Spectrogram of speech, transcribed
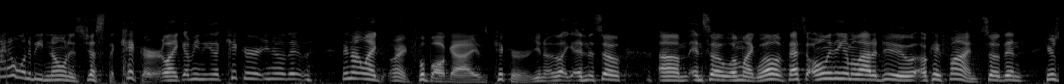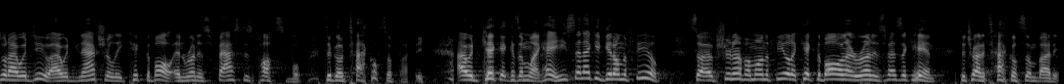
I don't want to be known as just the kicker. Like, I mean, the kicker, you know, they're, they're not like, all right, football guy is kicker, you know, like, and so, um, and so I'm like, well, if that's the only thing I'm allowed to do, okay, fine. So then here's what I would do. I would naturally kick the ball and run as fast as possible to go tackle somebody. I would kick it because I'm like, hey, he said I could get on the field. So sure enough, I'm on the field, I kick the ball and I run as fast as I can to try to tackle somebody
